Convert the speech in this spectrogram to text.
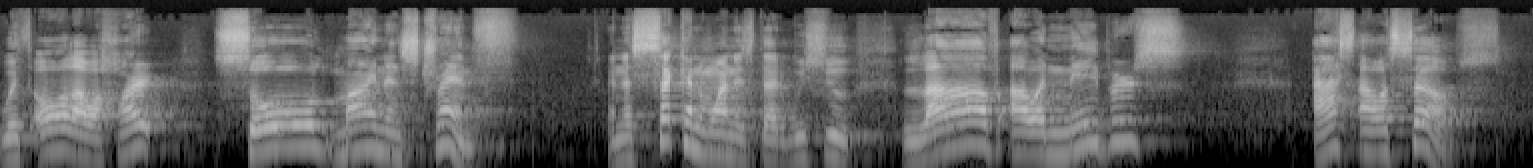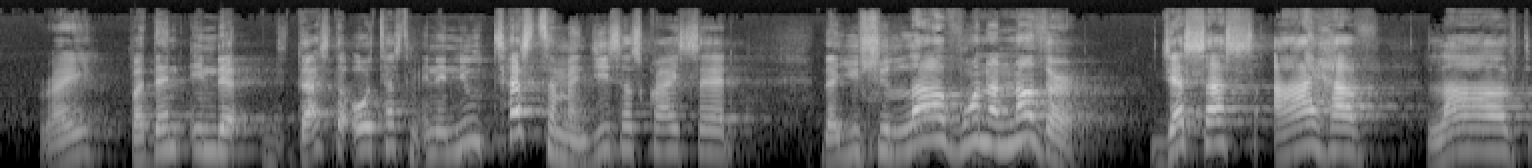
with all our heart, soul, mind, and strength. And the second one is that we should love our neighbors as ourselves, right? But then in the that's the Old Testament. In the New Testament, Jesus Christ said that you should love one another just as I have loved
